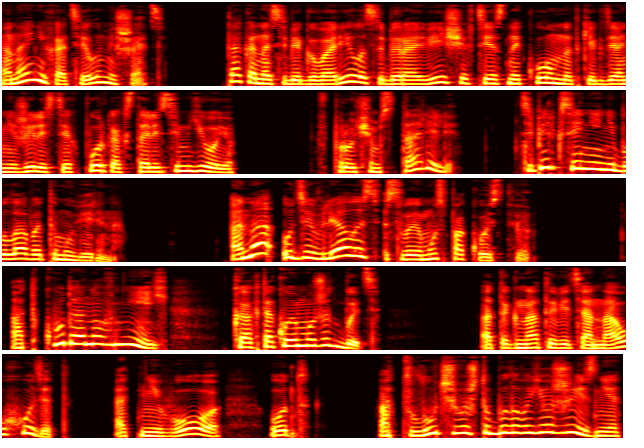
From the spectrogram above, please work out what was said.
она и не хотела мешать. Так она себе говорила, собирая вещи в тесной комнатке, где они жили с тех пор, как стали семьёю. Впрочем, стали ли? Теперь Ксения не была в этом уверена. Она удивлялась своему спокойствию. Откуда оно в ней? Как такое может быть? От Игната ведь она уходит. От него, от... от лучшего, что было в ее жизни.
